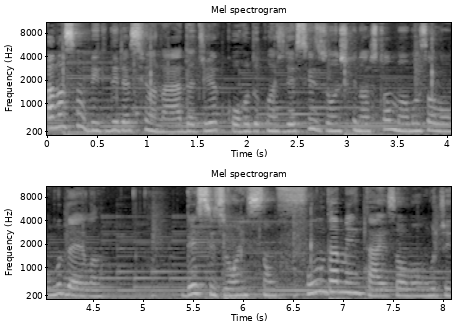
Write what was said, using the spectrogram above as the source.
A nossa vida é direcionada de acordo com as decisões que nós tomamos ao longo dela. Decisões são fundamentais ao longo de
